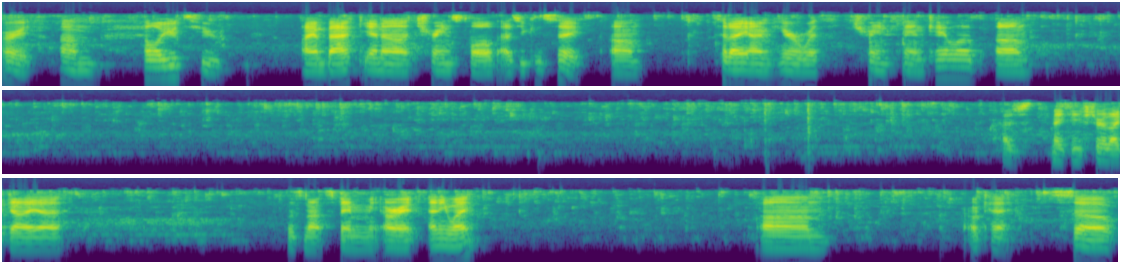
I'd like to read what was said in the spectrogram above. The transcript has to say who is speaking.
Speaker 1: Alright, um, hello YouTube. I am back in uh, Trainz 12, as you can see. Um, today I'm here with Train Fan Caleb. Um, I was just making sure that guy uh, was not spamming me. Alright, anyway. Um, okay, so,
